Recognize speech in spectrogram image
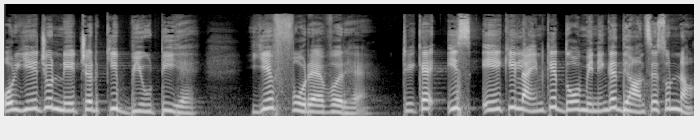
और ये जो नेचर की ब्यूटी है, ये फॉर है, ठीक है? इस एक ही लाइन के दो मीनिंग है, ध्यान से सुनना,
